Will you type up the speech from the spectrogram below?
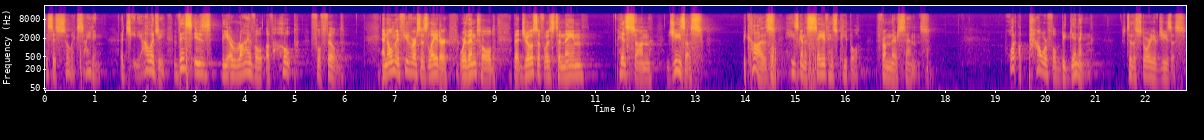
This is so exciting. A genealogy. This is the arrival of hope fulfilled. And only a few verses later, we're then told that Joseph was to name his son Jesus because he's going to save his people from their sins. What a powerful beginning to the story of Jesus.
